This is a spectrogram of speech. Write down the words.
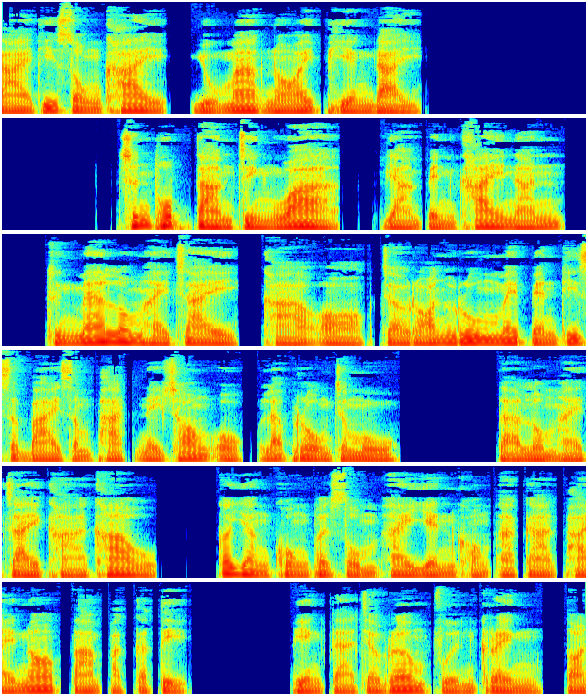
กายที่ทรงไข้อยู่มากน้อยเพียงใด ฉันพบตามจริงว่า ยามเป็นไข้นั้น ถึงแม้ลมหายใจขาออกจะร้อนรุ่มไม่เป็นที่สบายสัมผัสในช่องอกและโพรงจมูก แต่ลมหายใจขาเข้า ก็ยังคงผสมไอเย็นของอากาศภายนอกตามปกติ เพียงแต่จะเริ่มฝืนเกรงตอน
